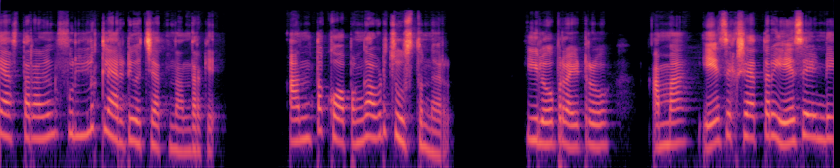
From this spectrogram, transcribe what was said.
చేస్తారని ఫుల్ క్లారిటీ వచ్చేస్తుంది అందరికీ. అంత కోపంగా ఆవిడ చూస్తున్నారు. ఈలోపు రైటరు అమ్మ ఏ శిక్ష వేస్తారు వేసేయండి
